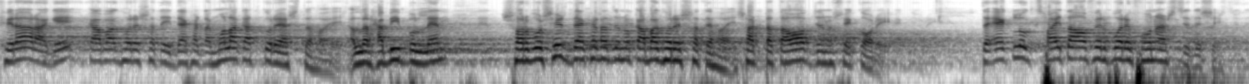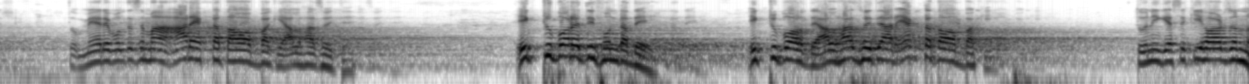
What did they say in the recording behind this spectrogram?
ফেরার আগে কাবা ঘরের সাথে দেখাটা, মোলাকাত করে আসতে হয়। আল্লাহর হাবিব বললেন, সর্বশেষ দেখাটা যেন কাবা ঘরের সাথে হয়, সাতটা তাওয়াফ যেন সে করে। তো এক লোক ছয় তাওয়াফের পরে ফোন আসছে দেশে। তো মেয়েরে বলতেছে, মা, আর একটা তাওয়াফ বাকি আলহাজ হইতে। একটু পরে তুই ফোনটা দে। একটু পর দে আলহাজ হইতে আর একটা তাওয়াফ বাকি। তো উনি গেছে কি হওয়ার জন্য?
